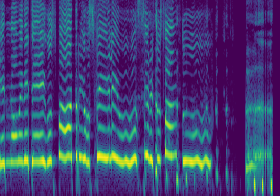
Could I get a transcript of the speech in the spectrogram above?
"In nomine Deus Patrius Filius Spiritus Sanctus."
